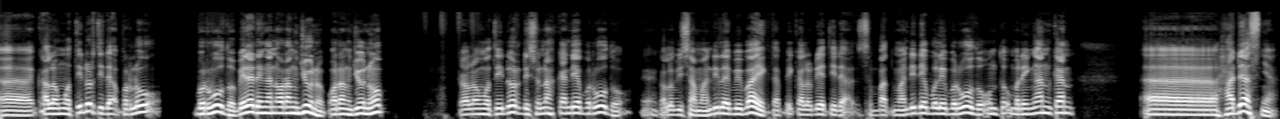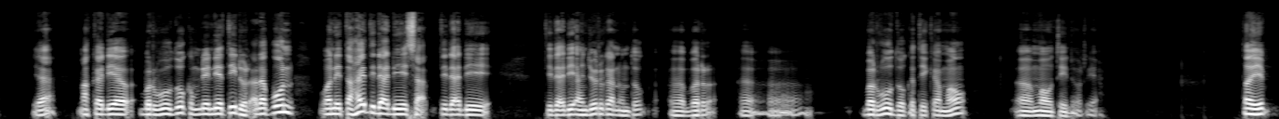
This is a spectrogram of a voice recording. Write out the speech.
uh, kalau mau tidur tidak perlu berwudu. Beda dengan orang junub. Orang junub kalau mau tidur disunahkan dia berwudu. Ya, kalau bisa mandi lebih baik. Tapi kalau dia tidak sempat mandi dia boleh berwudu untuk meringankan uh, hadasnya. Ya, maka dia berwudu kemudian dia tidur. Adapun wanita haid tidak di tidak di tidak dianjurkan untuk uh, ber uh, berwudu ketika mau uh, mau tidur ya. Taib.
